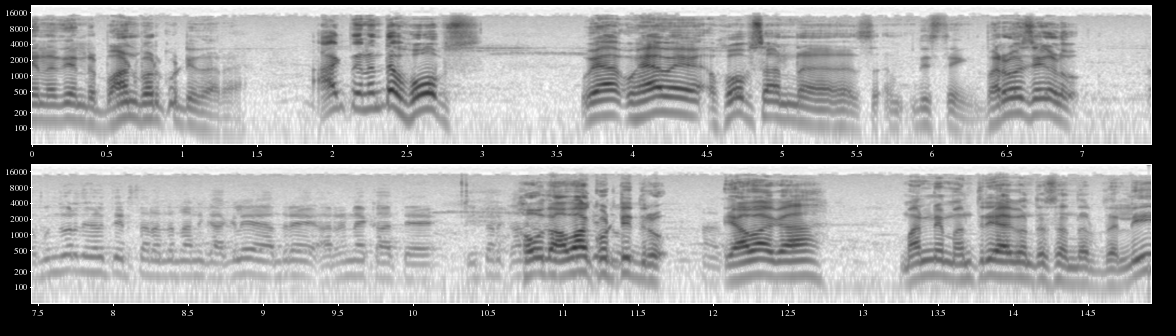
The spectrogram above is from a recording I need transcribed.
ಏನು ಅದೇನು ಬಾಂಡ್ ಬರ್ಕೊಟ್ಟಿದ್ದಾರೆ ಆಗ್ತೇನಂತ hopes we have a hopes on this thing ಭರವಸೆಗಳು. ಮುಂದುವರೆದು ಹೇಳ್ತೀರಿ ಸರ್. ಅಂದ್ರೆ ನನಗೆ ಆಗಲೇ ಅಂದ್ರೆ ಅರಣ್ಯ ಖಾತೆ ಈ ತರ ಖಾತೆ ಹೌದು ಅವಾಗ ಕೊಟ್ಟಿದ್ದರು ಯಾವಾಗ? ಮೊನ್ನೆ ಮಂತ್ರಿ ಆಗುವಂಥ ಸಂದರ್ಭದಲ್ಲಿ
